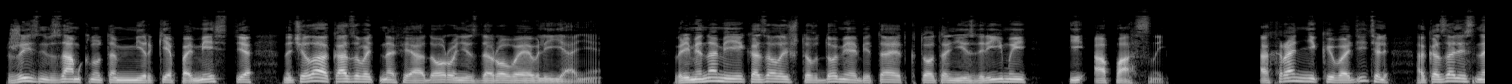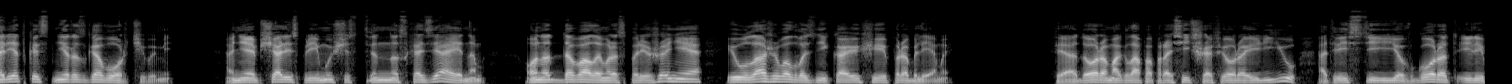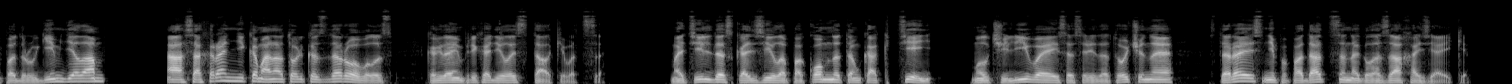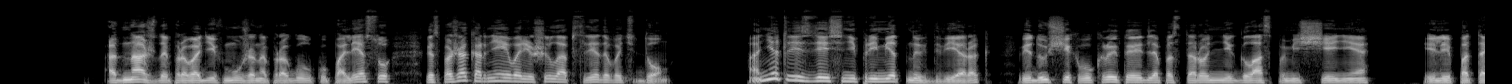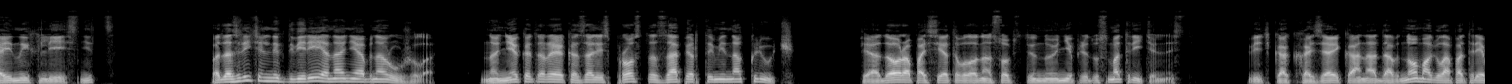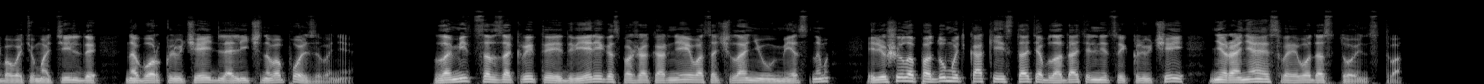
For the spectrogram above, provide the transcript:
Жизнь в замкнутом мирке поместья начала оказывать на Феодору нездоровое влияние. Временами ей казалось, что в доме обитает кто-то незримый и опасный. Охранник и водитель оказались на редкость неразговорчивыми. Они общались преимущественно с хозяином, он отдавал им распоряжения и улаживал возникающие проблемы. Феодора могла попросить шофера Илью отвезти ее в город или по другим делам, а с охранником она только здоровалась, когда им приходилось сталкиваться. Матильда скользила по комнатам как тень, молчаливая и сосредоточенная, стараясь не попадаться на глаза хозяйки. Однажды, проводив мужа на прогулку по лесу, госпожа Корнеева решила обследовать дом. А нет ли здесь неприметных дверок, ведущих в укрытые для посторонних глаз помещения, или потайных лестниц? Подозрительных дверей она не обнаружила, но некоторые оказались просто запертыми на ключ. Феодора посетовала на собственную непредусмотрительность ведь как хозяйка она давно могла потребовать у Матильды набор ключей для личного пользования. Ломиться в закрытые двери госпожа Корнеева сочла неуместным и решила подумать, как ей стать обладательницей ключей, не роняя своего достоинства.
